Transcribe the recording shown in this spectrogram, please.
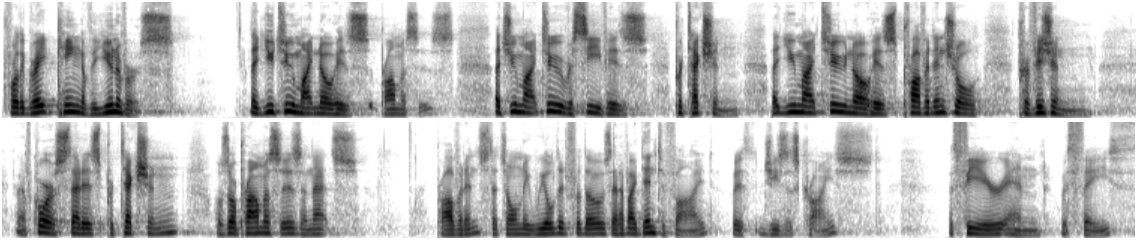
for the great King of the universe, that you too might know his promises, that you might too receive his protection, that you might too know his providential provision. And of course, that is protection, those are promises, and that's providence that's only wielded for those that have identified with Jesus Christ, with fear and with faith.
